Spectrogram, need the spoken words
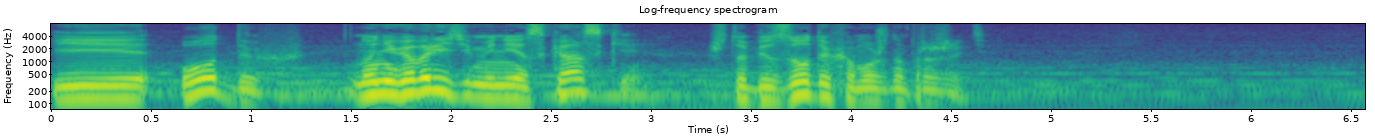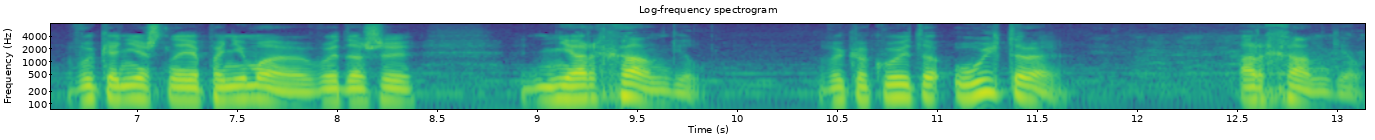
И отдых, но не говорите мне сказки, что без отдыха можно прожить. Вы, конечно, я понимаю, вы даже не архангел, вы какой-то ультра архангел,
